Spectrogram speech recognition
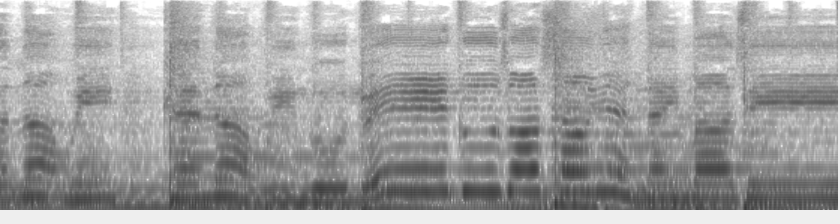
သာသနာဝင်ခန္ဓာဝင်ကိုလွယ်ကူစွာဆောင်ရွက်နိုင်ပါစေ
